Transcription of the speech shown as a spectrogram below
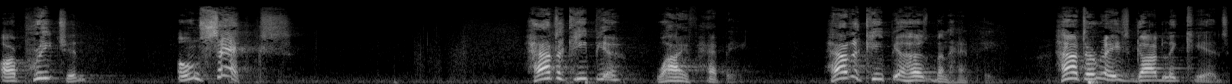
are preaching on sex. How to keep your wife happy. How to keep your husband happy. How to raise godly kids.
